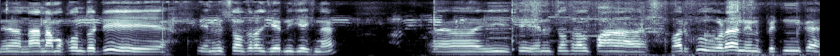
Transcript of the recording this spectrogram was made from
నేను నా నమ్మకంతో ఎనిమిది సంవత్సరాలు జర్నీ చేసిన. ఈ ఎనిమిది సంవత్సరాల పా వరకు కూడా నేను పెట్టిన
